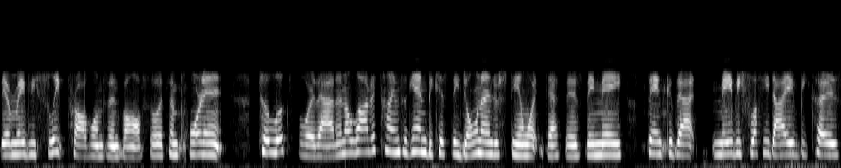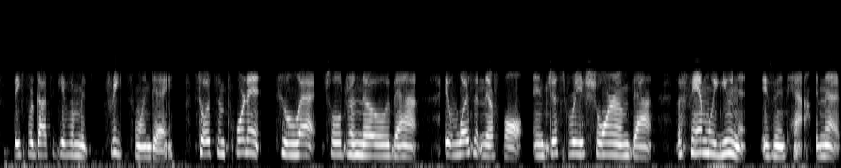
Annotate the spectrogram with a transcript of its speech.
there may be sleep problems involved. So it's important to look for that. And a lot of times, again, because they don't understand what death is, they may think that maybe Fluffy died because they forgot to give him treats one day. So it's important to let children know that it wasn't their fault and just reassure them that the family unit is intact and that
